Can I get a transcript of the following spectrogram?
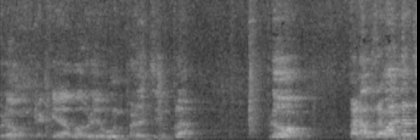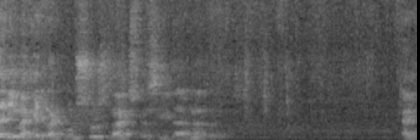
però ha de veure un, per exemple, però, per altra banda, tenim aquests recursos d'expressivitat natural. Ai,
